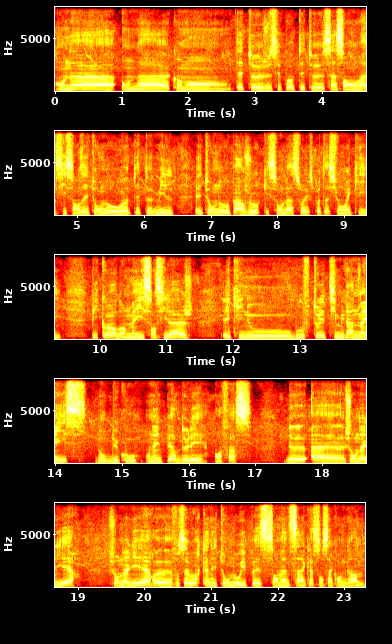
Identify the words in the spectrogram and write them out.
on a, on a comment, peut-être, euh, je sais pas, peut-être 500 à 600 étourneaux, euh, peut-être 1000 étourneaux par jour qui sont là sur l'exploitation et qui picorent dans le maïs en silage et qui nous bouffent tous les petits grains de maïs. Donc du coup, on a une perte de lait en face journalière. Journalière, il faut savoir qu'un étourneau, il pèse 125 à 150 grammes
